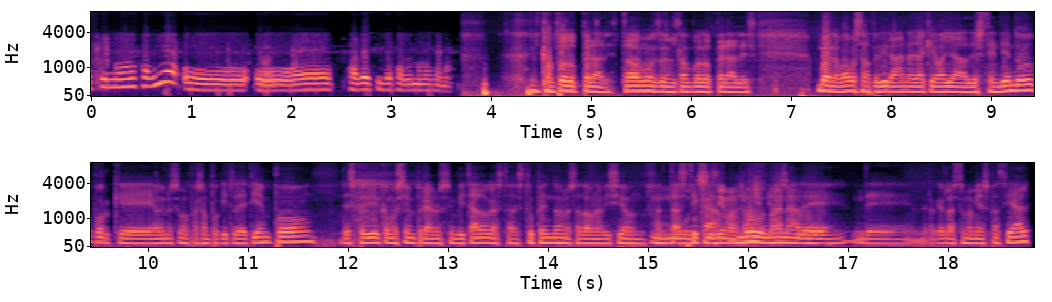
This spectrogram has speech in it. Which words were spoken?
¿Es que no lo sabía o, o es saber si lo sabemos los demás? El campo de los perales, estábamos en el campo de los perales. Bueno, vamos a pedir a Ana ya que vaya descendiendo porque hoy nos hemos pasado un poquito de tiempo. Despedir como siempre a nuestro invitado que ha estado estupendo, nos ha dado una visión fantástica, Muchísimas muy gracias, humana de, de- de lo que es la astronomía espacial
